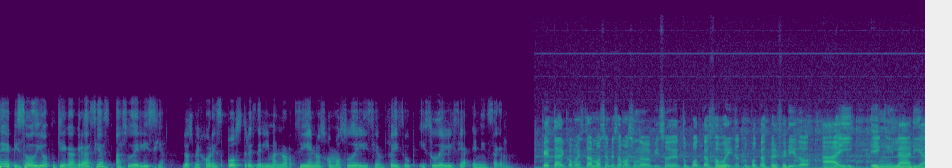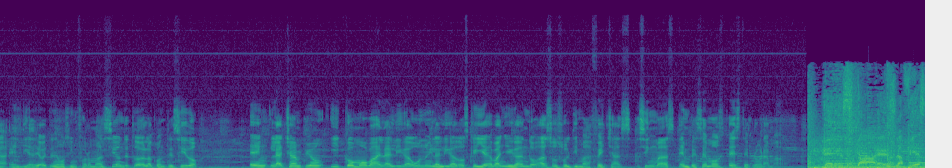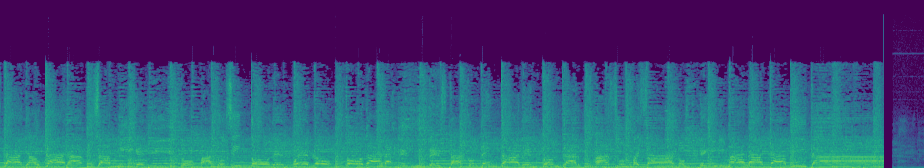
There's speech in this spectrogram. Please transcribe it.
Este episodio llega gracias a Su Delicia, los mejores postres de Lima Norte. Síguenos como Su Delicia en Facebook y Su Delicia en Instagram. ¿Qué tal? ¿Cómo estamos? Empezamos un nuevo episodio de tu podcast favorito, tu podcast preferido, ahí en el área. El día de hoy tenemos información de todo lo acontecido en la Champions y cómo va la Liga 1 y la Liga 2 que ya van llegando a sus últimas fechas. Sin más, empecemos este programa. Esta es la fiesta de Aucara, San Miguelito, patroncito del pueblo. Toda la gente está contenta de encontrar a sus paisanos en Lima, la capital.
